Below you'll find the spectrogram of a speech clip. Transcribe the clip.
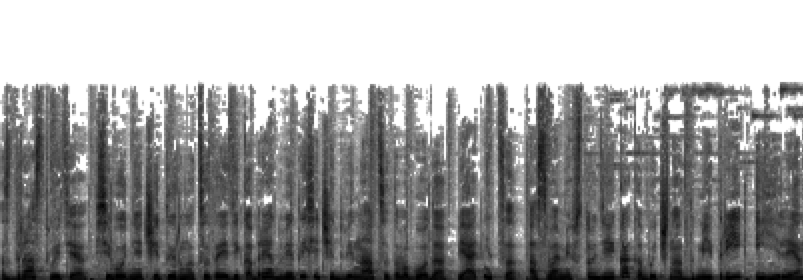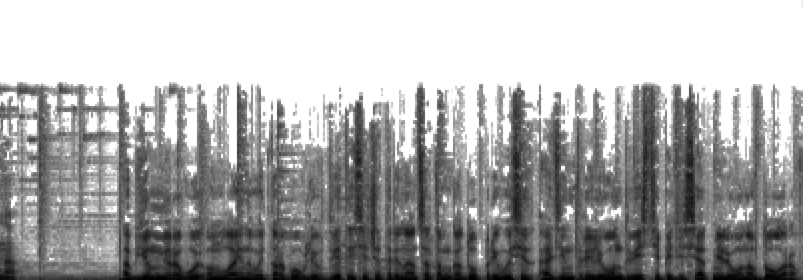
Здравствуйте! Сегодня 14 декабря 2012 года, пятница, а с вами в студии, как обычно, Дмитрий и Елена. Объем мировой онлайновой торговли в 2013 году превысит 1 триллион 250 миллионов долларов.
